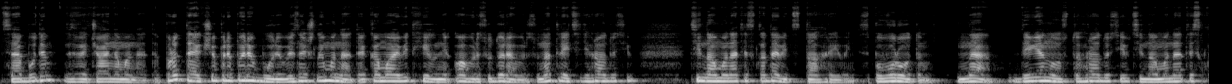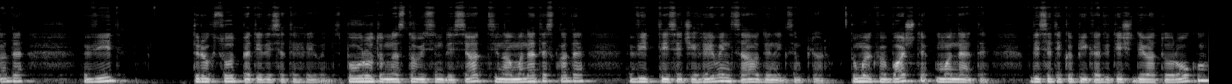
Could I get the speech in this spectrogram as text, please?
це буде звичайна монета. Проте, якщо при переборі ви знайшли монету, яка має відхилення аверсу до реверсу на 30 градусів, ціна монети складе від 100 гривень. З поворотом на 90 градусів ціна монети складе від 350 гривень. З поворотом на 180 ціна монети складе від 1000 гривень за один екземпляр. Тому, як ви бачите, монети 10 копійках 2009 року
